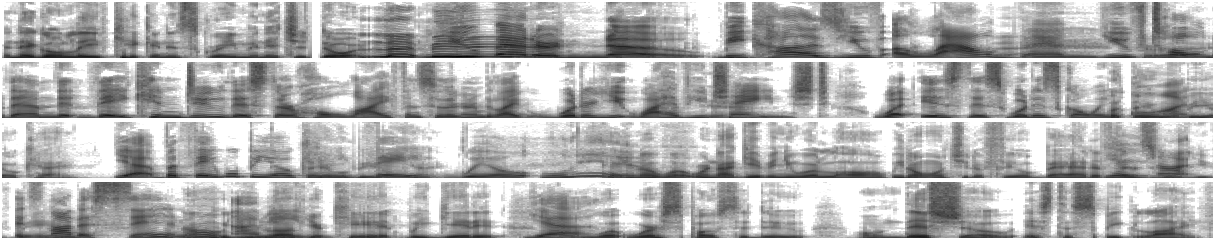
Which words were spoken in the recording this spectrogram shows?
And they're going to leave kicking and screaming at your door. Let me. You better know because you've allowed them, you've right. told them that they can do this their whole life. And so they're going to be like, what are you, why have you yeah. changed? What is this? What is going on? But they on? will be okay. Yeah, but they will be okay. They will, be they okay. will live. You know what? We're not giving you a law. We don't want you to feel bad if yeah, that's not, what you've It's been. not a sin. No, you I love mean, your kid. We get it. Yeah. What we're supposed to do on this show is to speak life.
